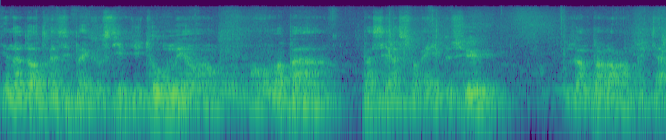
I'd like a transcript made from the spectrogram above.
il y en a d'autres, hein, c'est pas exhaustif du tout, mais on ne va pas passer la soirée dessus. On vous en parlera plus tard.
